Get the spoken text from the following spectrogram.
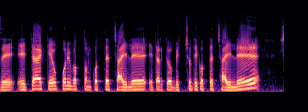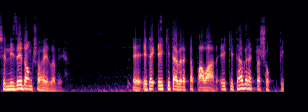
যে এটা কেউ পরিবর্তন করতে চাইলে, এটার কেউ বিচ্যুতি করতে চাইলে সে নিজেই ধ্বংস হয়ে যাবে। এটা এই কিতাবের একটা পাওয়ার এই কিতাবের একটা শক্তি।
